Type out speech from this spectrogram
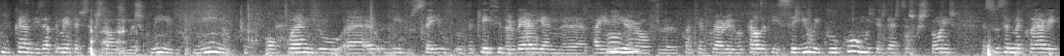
colocando exatamente esta questão do masculino e do feminino, ou quando o livro saiu, da Casey Barbarian, Pioneer uhum. of Contemporary Vocality, saiu e colocou muitas destas questões, a Susan McClary,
